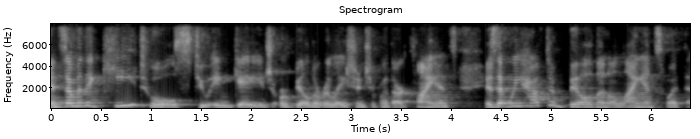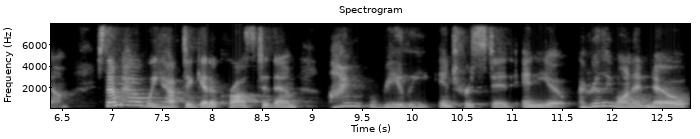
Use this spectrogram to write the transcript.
And some of the key tools to engage or build a relationship with our clients is that we have to build an alliance with them. Somehow we have to get across to them I'm really interested in you. I really want to know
